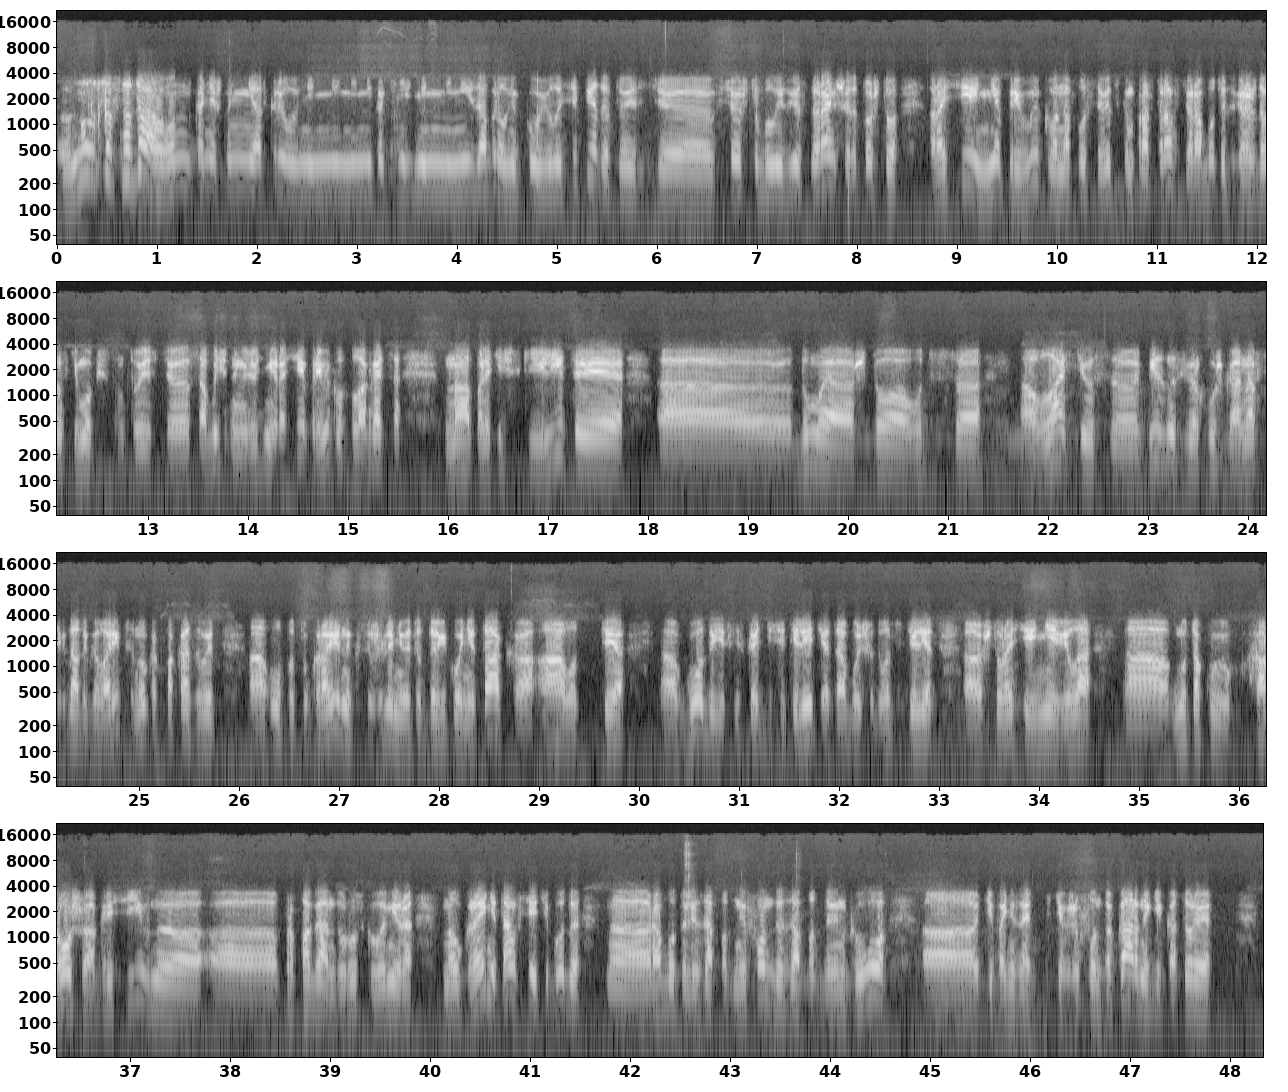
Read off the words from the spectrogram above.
Ну, собственно, да, он, конечно, не открыл, не, не, никак, не, не, не изобрел никакого велосипеда. То есть э, все, что было известно раньше, это то, что Россия не привыкла на постсоветском пространстве работать с гражданским обществом, то есть э, с обычными людьми. Россия привыкла полагаться на политические элиты, э, думая, что вот с э, властью, с э, бизнес-верхушкой она всегда договорится, но, как показывает э, опыт Украины, к сожалению, это далеко не так, а, а вот те э, годы, если сказать десятилетия, да, больше 20 лет, э, что Россия не вела э, ну, такую хорошую, агрессивную э, пропаганду русского мира на Украине. Там все эти годы э, работали западные фонды, западные НКО, э, типа, не знаю, тех же фонда Карнеги, которые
